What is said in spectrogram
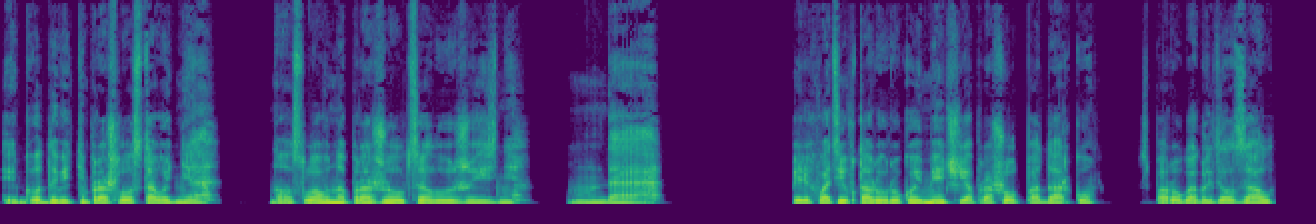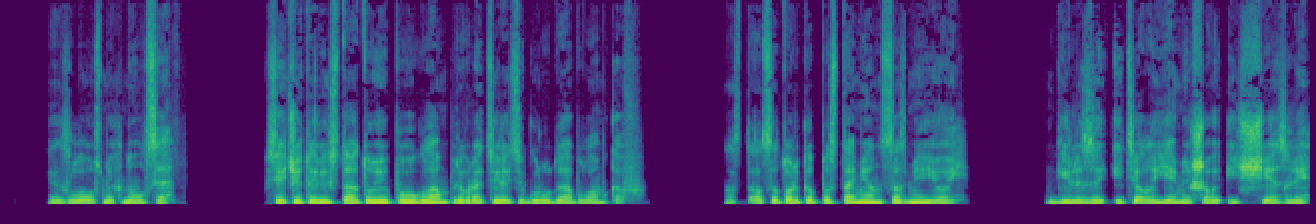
И года ведь не прошло с того дня, но словно прожил целую жизнь. да. Перехватив второй рукой меч, я прошел подарку, с порога оглядел зал и зло усмехнулся. Все четыре статуи по углам превратились в груды обломков. Остался только постамент со змеей. Гильзы и тело Емишева исчезли.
